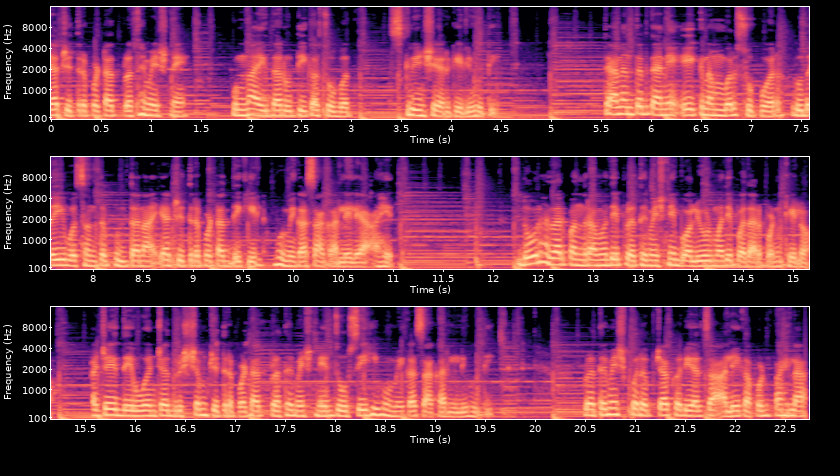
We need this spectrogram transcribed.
या चित्रपटात प्रथमेशने पुन्हा एकदा ऋतिकासोबत स्क्रीन शेअर केली होती. त्यानंतर त्याने एक नंबर सुपर हृदयी वसंत फुलताना या चित्रपटात देखील भूमिका साकारलेल्या आहेत. दोन हजार पंधरामध्ये प्रथमेशने बॉलिवूडमध्ये पदार्पण केलं. अजय देवगनच्या दृश्यम चित्रपटात प्रथमेशने जोसे ही भूमिका साकारलेली होती. प्रथमेश परबच्या करिअरचा आलेख आपण पाहिला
